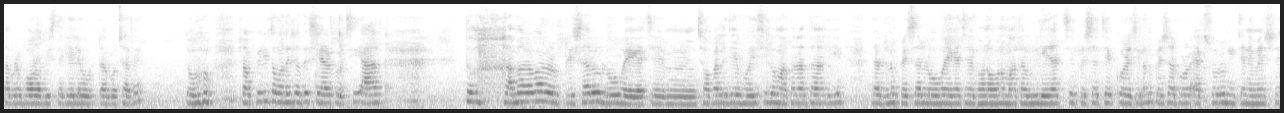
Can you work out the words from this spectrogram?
তারপরে বড় অফিস থেকে এলে ওরটা গোছাবে। তো সব কিছুই তোমাদের সাথে শেয়ার করছি। আর তো আমার আবার প্রেশারও লো হয়ে গেছে। সকালে যে হয়েছিল মাথা ব্যথা ইয়ে যার জন্য প্রেশার লো হয়ে গেছে, ঘন ঘন মাথা ঘুরিয়ে যাচ্ছে প্রেশার চেক করেছিলাম প্রেশার পুরো একশোরও নিচে নেমে এসে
